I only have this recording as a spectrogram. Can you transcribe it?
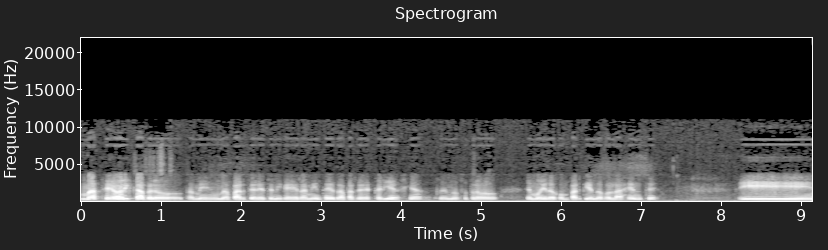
más teórica pero también una parte de técnica y herramientas y otra parte de experiencia pues nosotros hemos ido compartiendo con la gente y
